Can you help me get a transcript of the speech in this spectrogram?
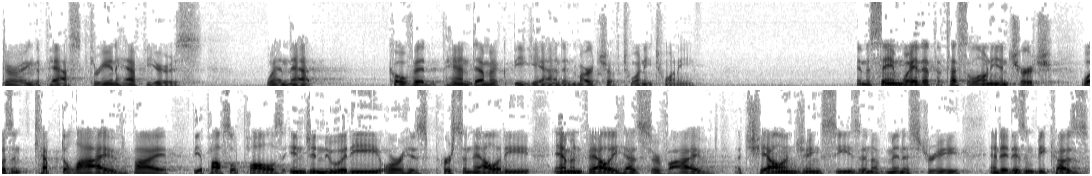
during the past three and a half years when that COVID pandemic began in March of 2020. In the same way that the Thessalonian church wasn't kept alive by the Apostle Paul's ingenuity or his personality. Ammon Valley has survived a challenging season of ministry, and it isn't because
